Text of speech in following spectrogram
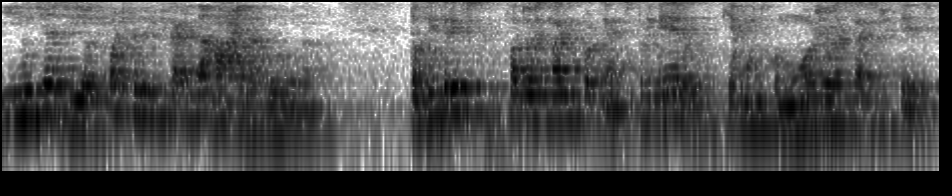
E no dia a dia, o que pode prejudicar ainda mais a coluna? Então, tem três fatores mais importantes. Primeiro, que é muito comum hoje, é o excesso de peso.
